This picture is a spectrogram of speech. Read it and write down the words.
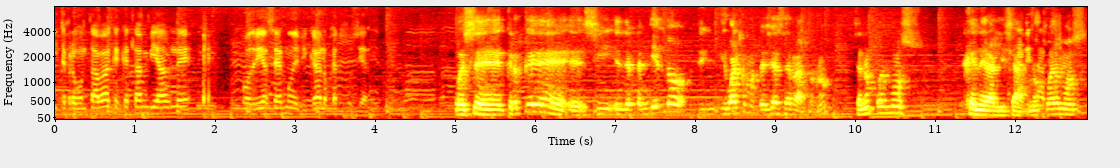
y te preguntaba que qué tan viable podría ser modificar el objeto social. Pues eh, creo que eh, sí, dependiendo, igual como te decía hace rato, ¿no? O sea, no podemos generalizar, no podemos,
